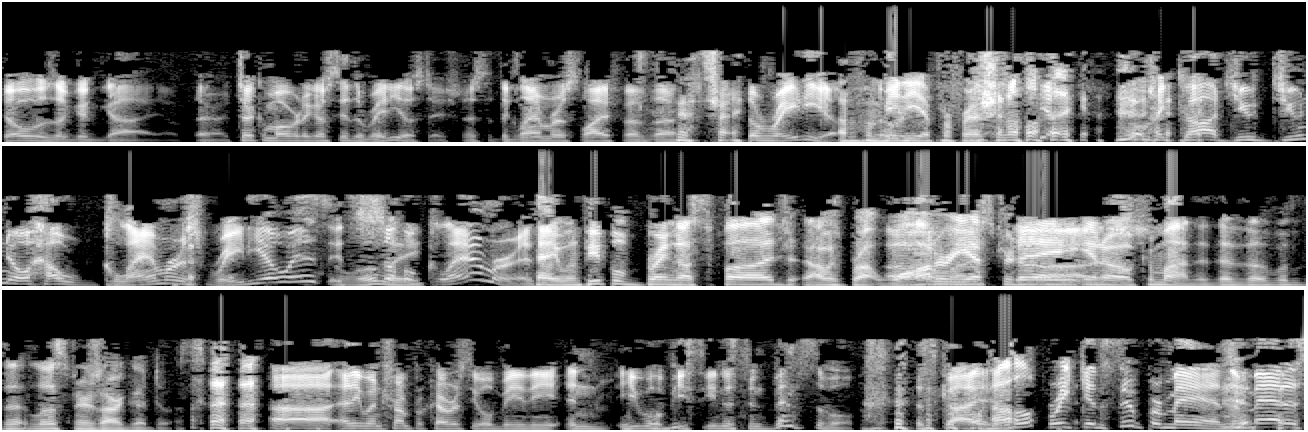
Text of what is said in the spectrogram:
Joe was a good guy there. I took him over to go see the radio station. I said the glamorous life of uh, right. the radio of a media professional. yeah. Oh my God, you do you know how glamorous radio is? It's Absolutely. so glamorous. Hey, when people bring us fudge, I was brought water oh yesterday. Gosh. You know, come on, the, the, the, the, listeners are good to us. uh, and when Trump recovers, he will be the in, he will be seen as invincible. This guy well, is freaking Superman, the man of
